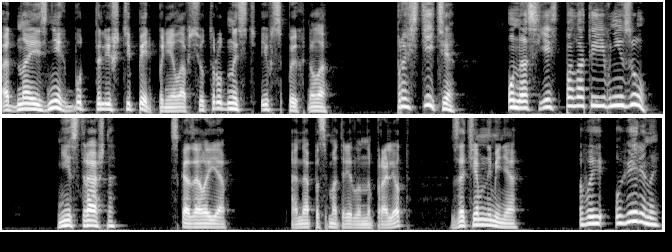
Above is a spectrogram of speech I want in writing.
Одна из них будто лишь теперь поняла всю трудность и вспыхнула. «Простите, у нас есть палаты и внизу». «Не страшно», — сказала я. Она посмотрела на пролет, затем на меня. «Вы уверены?»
